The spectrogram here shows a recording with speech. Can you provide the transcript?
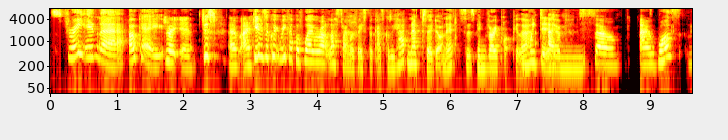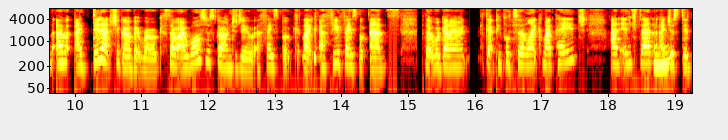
straight in there. Okay. Straight in. Just Um, I give us a quick recap of where we were at last time with Facebook ads because we had an episode on it, so it's been very popular. We did. Um, So I was, I, I did actually go a bit rogue. So I was just going to do a Facebook, like a few Facebook ads that were going to get people to like my page, and instead I Mhm. just did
